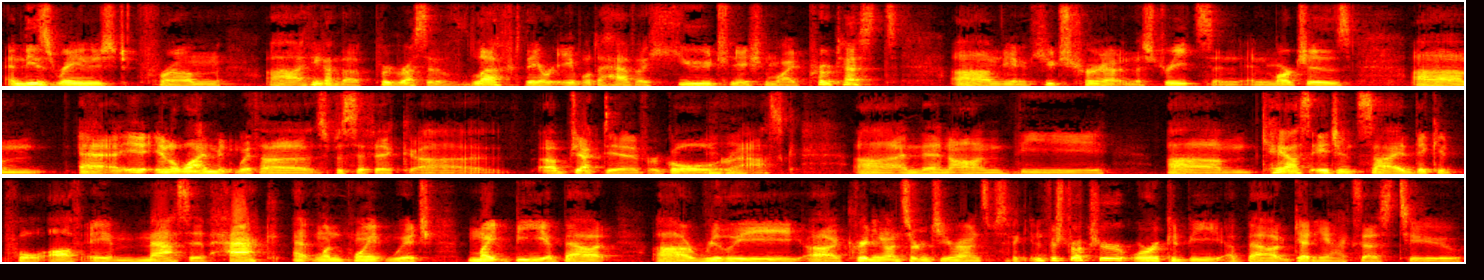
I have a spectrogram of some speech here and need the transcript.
and these ranged from uh, I think on the progressive left, they were able to have a huge nationwide protests, um, you know, huge turnout in the streets and, and marches, um, a- in alignment with a specific uh, objective or goal or ask. Uh, and then on the um, chaos agent side, they could pull off a massive hack at one point, which might be about uh, really uh, creating uncertainty around specific infrastructure, or it could be about getting access to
